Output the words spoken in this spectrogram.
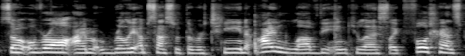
So overall, I'm really obsessed with the routine. I love the list, like full transparency.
